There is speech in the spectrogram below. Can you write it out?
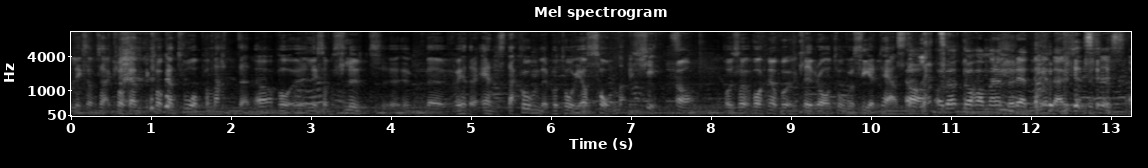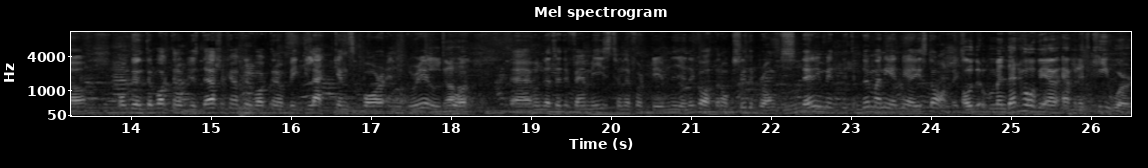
liksom så här, klockan, klockan två på natten Ja. på eh, liksom slut, eh, vad heter det, ändstationer på tåget. Jag somnar, shit. Ja. Och så vaknar jag upp och kliver av tåget och ser det här Ja, stället. och då, då har man ändå räddningen där. Liksom, precis. Ja. Om du inte vaknar upp just där så kanske du vaknar upp i Glackens Bar and Grill på Jaha. Eh, 135 East 149 gatan också i The Bronx. Det är lite, då är man nere, nere i stan liksom. Och, men där har vi även ett keyword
